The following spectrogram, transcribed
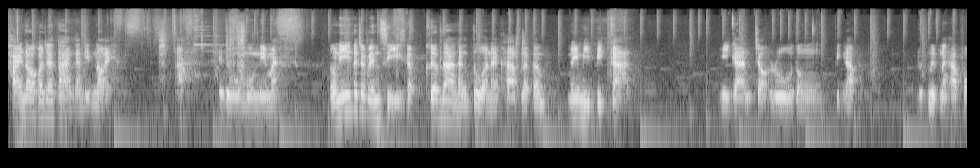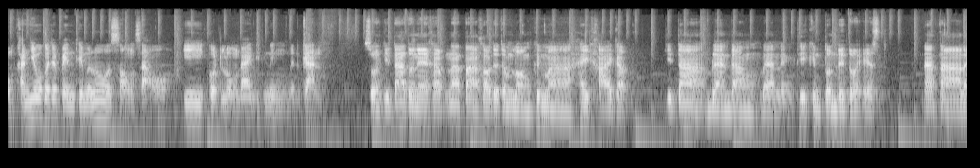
ภายนอกก็จะต่างกันนิดหน่อยอะให้ดูมุมนี้ไหมตรงนี้ก็จะเป็นสีกับเคลือบด้านทั้งตัวนะครับ แล้วก็ไม่มีปิกาด มีการเจาะรูตรงปิกอัพลึกๆนะครับผมคันโยกก็จะเป็นเทมโ o สองเสาที่กดลงได้นิดนึงเหมือนกัน ส่วนกีตาร์ตัวนี้ครับ หน้าตาเขาจะจำลองขึ้นมาให้คล้ายกับกีตาร์แบรนด์ดังแบรนด์หนึ่งที่ขึ้นต้นด้วยตัว S หน้าตาอะไร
